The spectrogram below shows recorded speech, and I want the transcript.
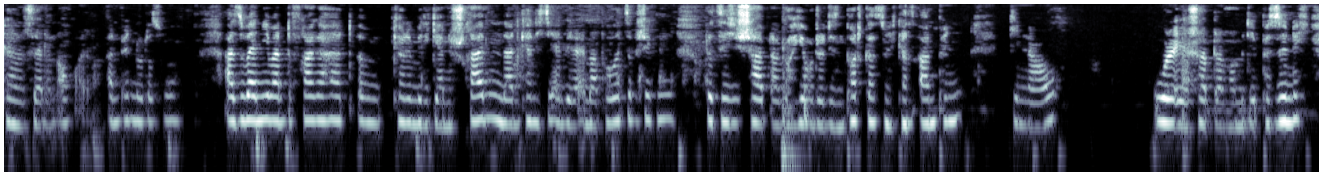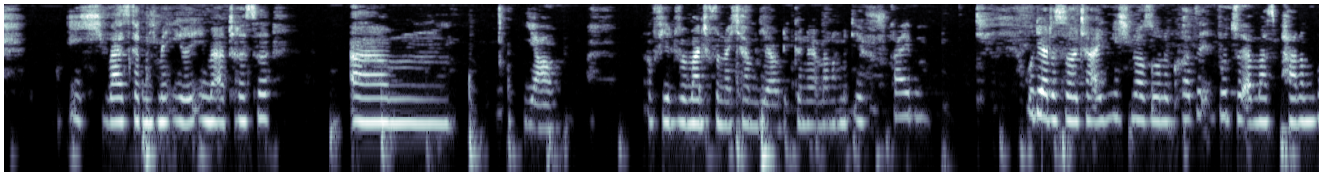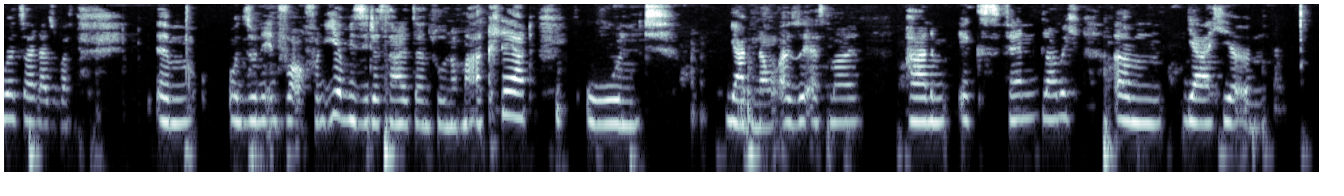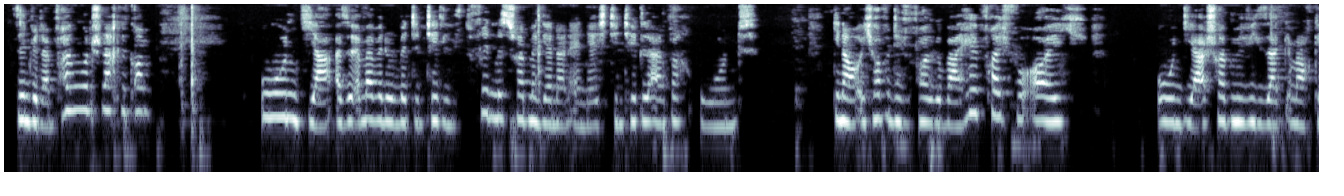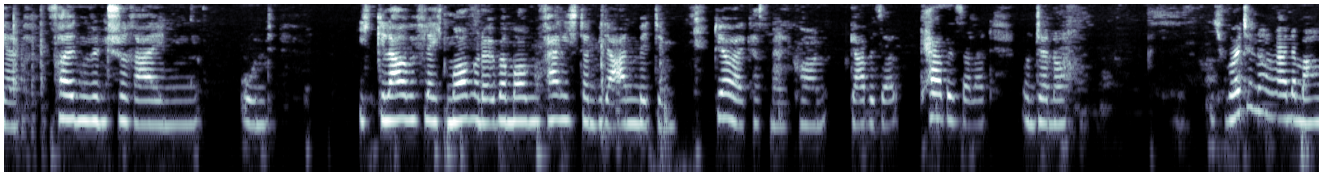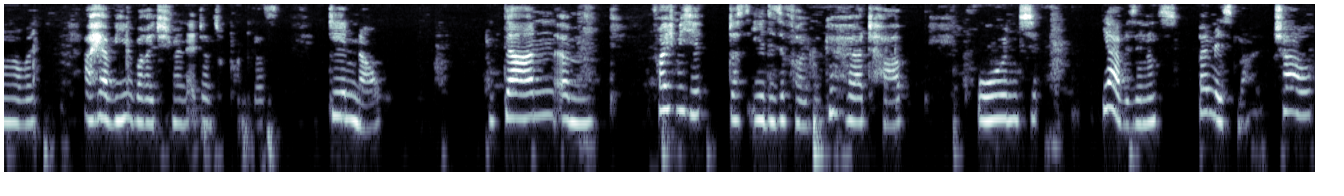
können es ja dann auch anpinnen oder so. Also wenn jemand eine Frage hat, ähm, könnt ihr mir die gerne schreiben. Dann kann ich die entweder immer per WhatsApp schicken oder sie schreibt einfach hier unter diesem Podcast und ich kann es anpinnen. Genau. Oder ihr schreibt einfach mit ihr persönlich. Ich weiß gerade nicht mehr ihre E-Mail-Adresse. Ähm, ja. Auf jeden Fall, manche von euch haben die, aber die können ja immer noch mit ihr schreiben. Und ja, das sollte eigentlich nur so eine kurze Info zu Emmas Panem World sein, also was, ähm, und so eine Info auch von ihr, wie sie das halt dann so nochmal erklärt. Und ja, genau, also erstmal Panem X-Fan, glaube ich. Ähm, ja, hier ähm, sind wir dann Folgenwunsch nachgekommen. Und ja, also immer wenn du mit dem Titel nicht zufrieden bist, schreib mir gerne, dann ändere ich den Titel einfach. Und genau, ich hoffe, diese Folge war hilfreich für euch. Und ja, schreibt mir, wie gesagt, immer auch gerne Folgenwünsche rein. Und ich glaube, vielleicht morgen oder übermorgen fange ich dann wieder an mit dem DIY-Kastenkorn, Kabelsalat und dann noch. Ich wollte noch eine machen, aber. Ach ja, wie überrede ich meine Eltern zu Podcast? Genau. Dann ähm, freue ich mich, dass ihr diese Folge gehört habt. Und ja, wir sehen uns beim nächsten Mal. Ciao.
